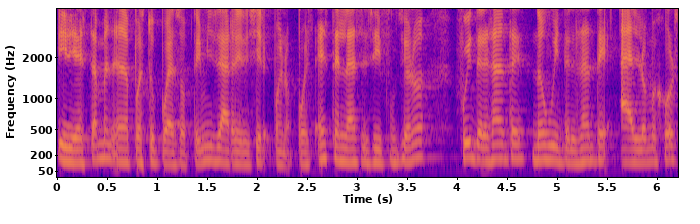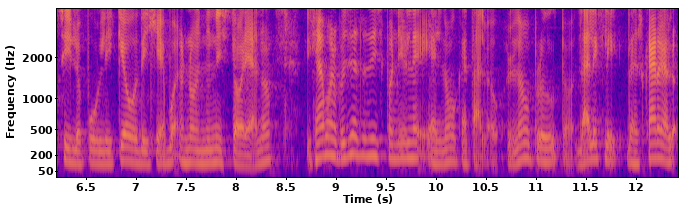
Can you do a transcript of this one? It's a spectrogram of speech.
Y de esta manera, pues tú puedes optimizar y decir, bueno, pues este enlace sí funcionó, fue interesante, no fue interesante, a lo mejor sí lo publiqué o dije, bueno, en una historia, ¿no? Dije, ah, bueno, pues ya está disponible el nuevo catálogo, el nuevo producto, dale clic, descárgalo.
